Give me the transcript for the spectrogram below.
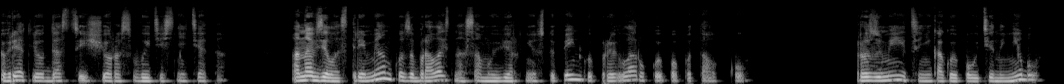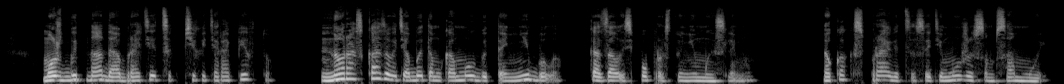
Вряд ли удастся еще раз вытеснить это. Она взяла стремянку, забралась на самую верхнюю ступеньку и провела рукой по потолку. Разумеется, никакой паутины не было. Может быть, надо обратиться к психотерапевту? Но рассказывать об этом кому бы то ни было казалось попросту немыслимым. Но как справиться с этим ужасом самой?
